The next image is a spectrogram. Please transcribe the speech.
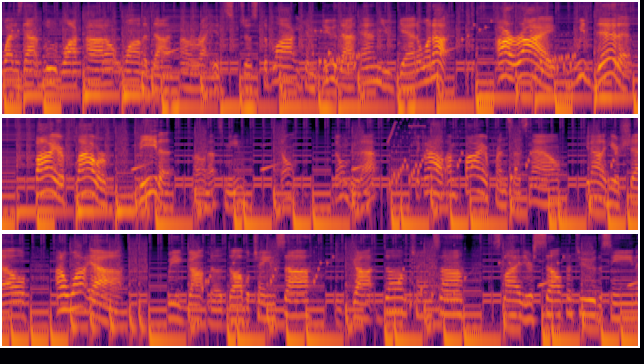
What is that blue block? I don't wanna die. Alright, it's just a block. You can do that and you get a one up. Alright, we did it. Fire, flower, beat it. Oh, that's mean. Don't, don't do that. Check it out, I'm Fire Princess now. Get out of here, Shell. I don't want ya. We got the double chainsaw. We got double chainsaw. Slide yourself into the scene,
